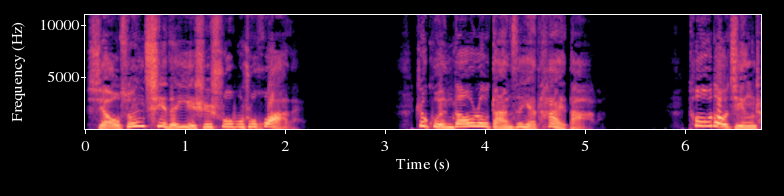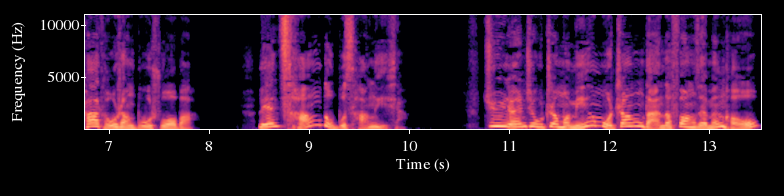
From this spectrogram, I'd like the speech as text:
小孙气得一时说不出话来。这滚刀肉胆子也太大了，偷到警察头上不说吧，连藏都不藏一下，居然就这么明目张胆的放在门口。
